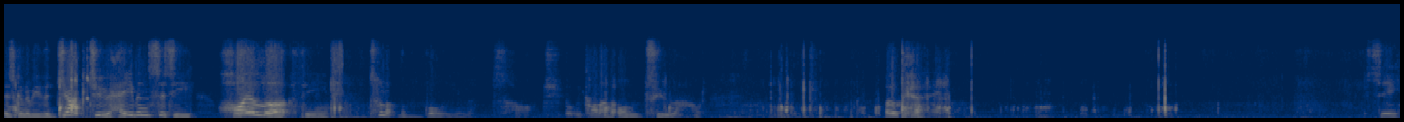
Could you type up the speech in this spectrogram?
is going to be the Jak 2 Haven City High Alert theme. Turn up the volume a touch, but we can't have it on too loud. Okay. See?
